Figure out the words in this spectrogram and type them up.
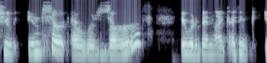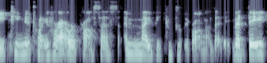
to insert a reserve it would have been like I think 18 to 24 hour process. I might be completely wrong on that, but they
